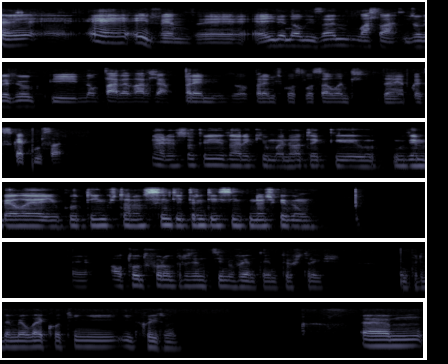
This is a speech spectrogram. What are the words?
é, é, é ir vendo, é, é, ir analisando, lá está, jogo a jogo, e não estar a dar já prémios ou prémios de consolação antes da época que se quer começar. eu só queria dar aqui uma nota que o Dembélé e o Coutinho custaram 135 milhões cada um. É, ao todo foram 390 entre os três. Entre Dembélé, Coutinho e, e Griezmann. Um,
